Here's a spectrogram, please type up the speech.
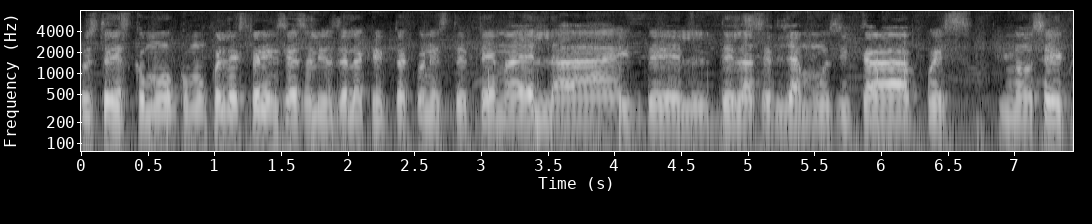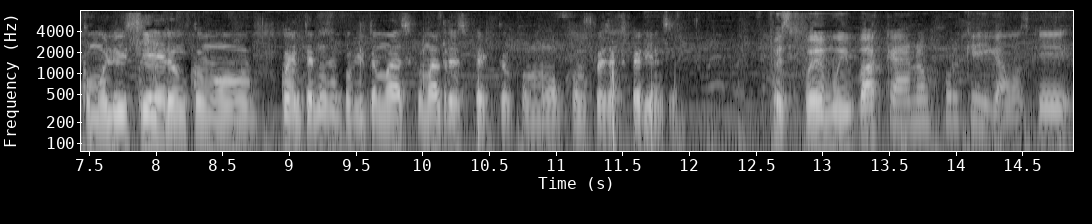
¿Ustedes cómo, cómo fue la experiencia de salir de la cripta con este tema del live, del, del hacer ya música? Pues no sé, ¿cómo lo hicieron? ¿Cómo? Cuéntenos un poquito más como al respecto, cómo, cómo fue esa experiencia. Pues fue muy bacano porque digamos que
